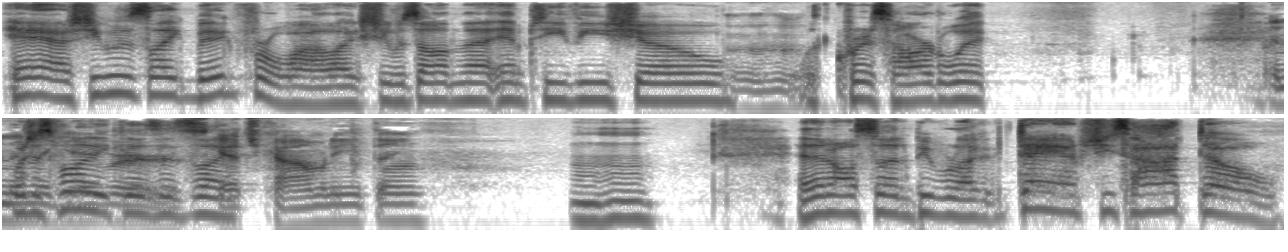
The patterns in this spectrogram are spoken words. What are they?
yeah, she was like big for a while. Like she was on that MTV show Mm-hmm. with Chris Hardwick. and then Which is funny because her 'cause a it's like- sketch comedy thing. And then all of a sudden people were like, damn, she's hot though.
